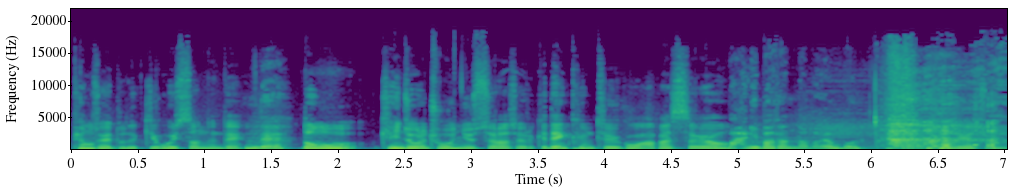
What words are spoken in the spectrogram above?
평소에도 느끼고 있었는데 네. 너무 개인적으로 좋은 뉴스라서 이렇게 냉큼 들고 와봤어요. 많이 받았나 봐요, 뭘? 제가 좀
